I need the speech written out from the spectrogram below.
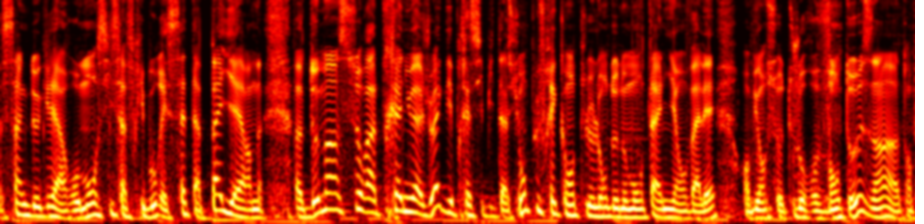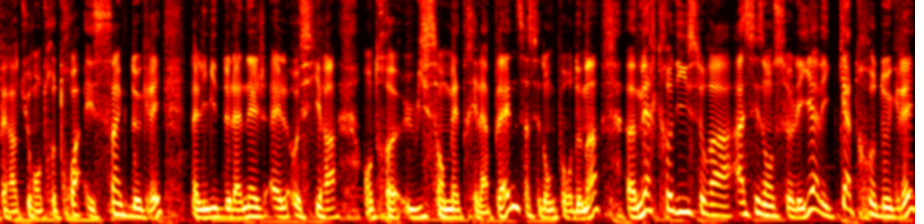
5 degrés à Romont, 6 à Fribourg et 7 à Payerne. Demain sera très nuageux avec des précipitations plus fréquentes le long de nos montagnes et en Ambiance toujours venteuse, hein, température entre 3 et 5 degrés. La limite de la neige, elle, oscillera entre 800 mètres et la plaine. Ça, c'est donc pour demain. Euh, mercredi sera assez ensoleillé avec 4 degrés.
